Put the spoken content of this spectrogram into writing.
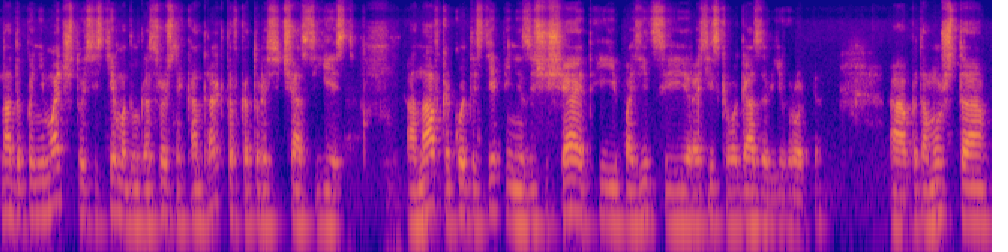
надо понимать, что система долгосрочных контрактов, которая сейчас есть, она в какой-то степени защищает и позиции российского газа в Европе. А, потому что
